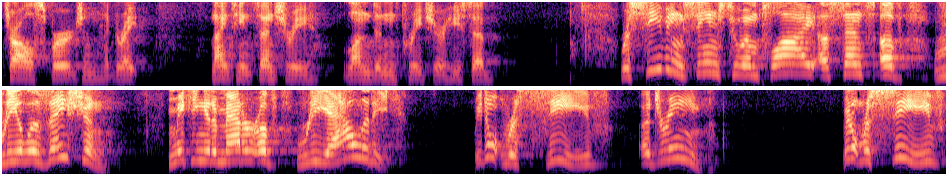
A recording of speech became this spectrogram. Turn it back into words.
Charles Spurgeon, the great 19th century London preacher, he said, Receiving seems to imply a sense of realization making it a matter of reality. We don't receive a dream, we don't receive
